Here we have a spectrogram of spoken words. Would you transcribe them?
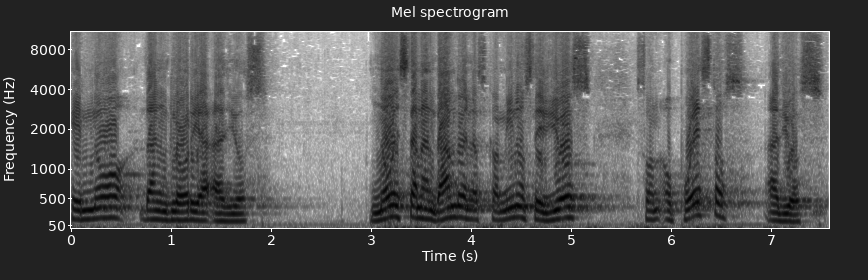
que no dan gloria a Dios. No están andando en los caminos de Dios, son opuestos a Dios.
